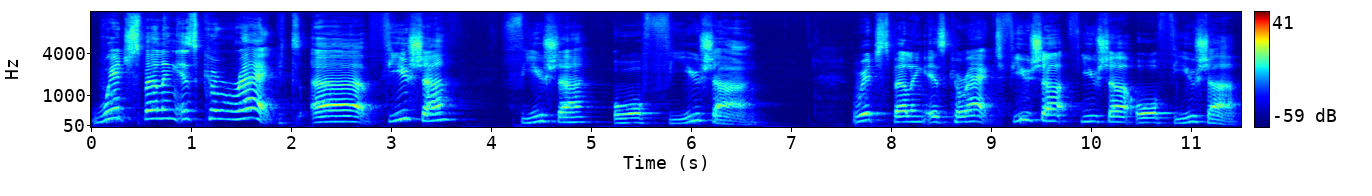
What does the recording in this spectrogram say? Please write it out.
Which spelling is correct? Uh, fuchsia, fuchsia, or fuchsia? Which spelling is correct? Fuchsia, fuchsia, or fuchsia?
